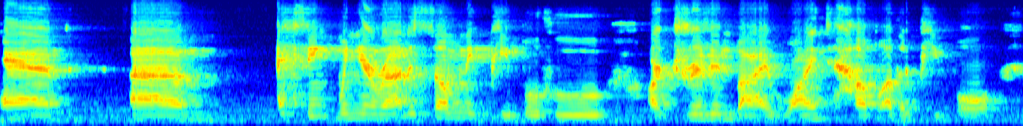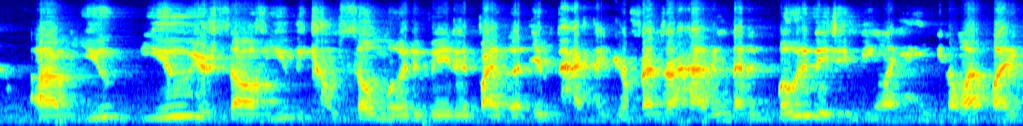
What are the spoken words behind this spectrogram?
and um, I think when you're around so many people who are driven by wanting to help other people, um, you you yourself you become so motivated by the impact that your friends are having that it motivates you being like, hey, you know what? Like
